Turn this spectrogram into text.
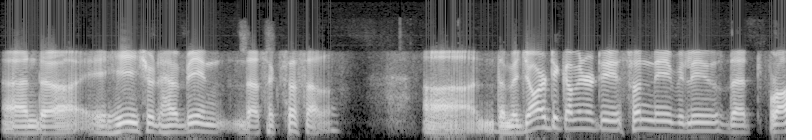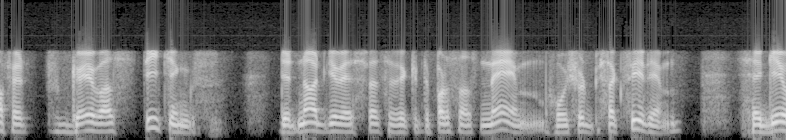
and uh, he should have been the successor. Uh, the majority community, Sunni, believes that Prophet gave us teachings, did not give a specific person's name who should succeed him. He gave,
